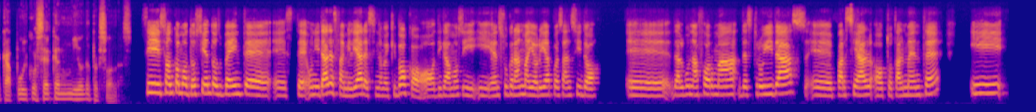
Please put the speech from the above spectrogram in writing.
Acapulco cerca de un millón de personas. Sí, son como 220 este, unidades familiares, si no me equivoco, o digamos, y, en su gran mayoría pues han sido eh, de alguna forma destruidas eh, parcial o totalmente. Y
